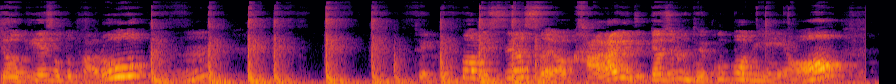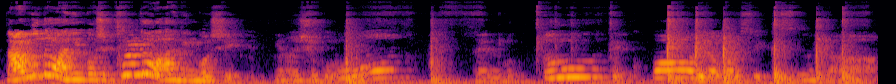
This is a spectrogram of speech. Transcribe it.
여기에서도 바로 음, 대꾸법이 쓰였어요. 가락이 느껴지면 대꾸법이에요. 나무도 아닌 것이 풀도 아닌 것이 이런 식으로 된 것도 대꾸법이라고 할 수 있겠습니다.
